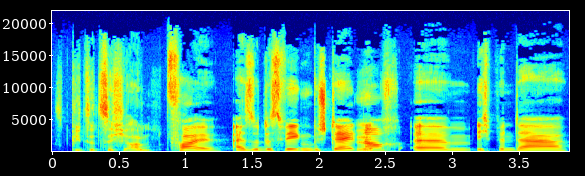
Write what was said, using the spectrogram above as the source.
Es bietet sich an. Voll. Also deswegen bestellt Ja. noch. Ähm, ich bin da.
